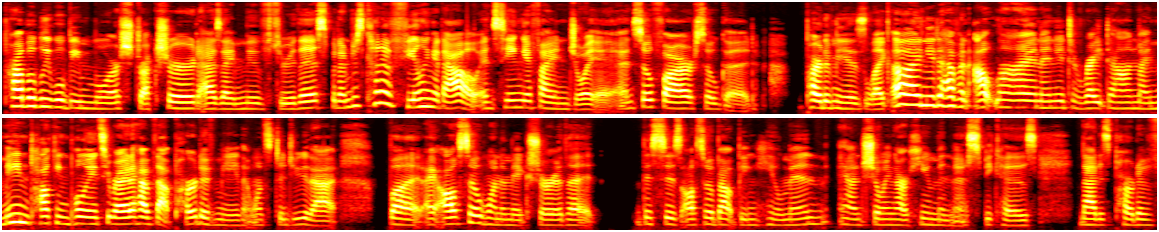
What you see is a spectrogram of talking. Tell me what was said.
probably will be more structured as i move through this but i'm just kind of feeling it out and seeing if i enjoy it. And so far so good part of me is like, oh, I need to have an outline. I need to write down my main talking points, You right? I have that part of me that wants to do that. But I also want to make sure that this is also about being human and showing our humanness because that is part of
